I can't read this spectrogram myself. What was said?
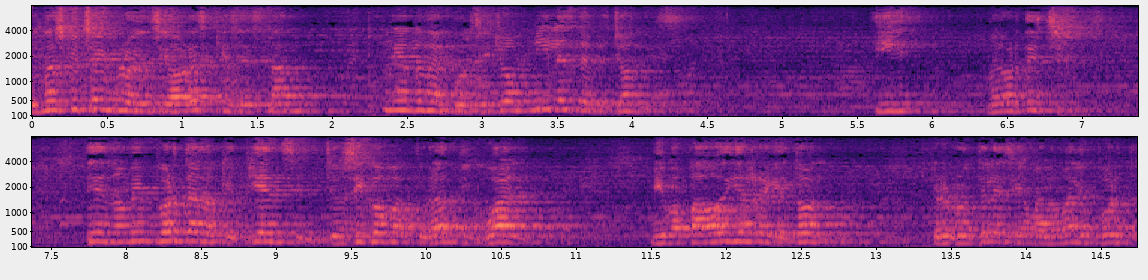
Uno escucha influenciadores que se están teniendo en el bolsillo miles de millones. Y, mejor dicho, dice, no me importa lo que piensen, yo sigo facturando igual. Mi papá odia el reggaetón, pero pronto si a Maluma le importa.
